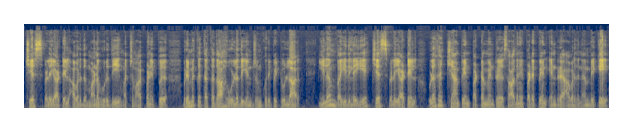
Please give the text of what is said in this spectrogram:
செஸ் விளையாட்டில் அவரது மன உறுதி மற்றும் அர்ப்பணிப்பு பிரமிக்கத்தக்கதாக உள்ளது என்றும் குறிப்பிட்டுள்ளார். இளம் வயதிலேயே செஸ் விளையாட்டில் உலக சாம்பியன் பட்டம் வென்று சாதனை படைப்பேன் என்ற அவரது நம்பிக்கை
